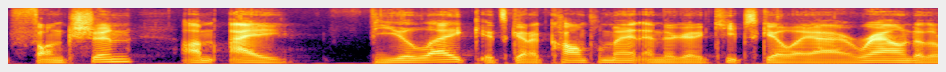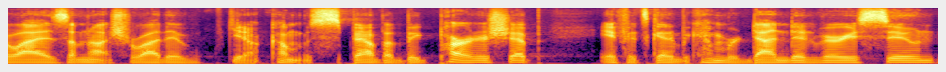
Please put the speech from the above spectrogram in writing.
function. Um, I feel like it's going to complement and they're going to keep Scale AI around. Otherwise, I'm not sure why they you know come spin up a big partnership if it's going to become redundant very soon.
